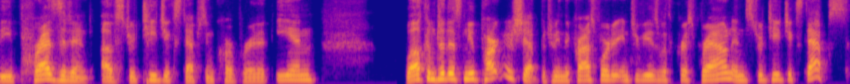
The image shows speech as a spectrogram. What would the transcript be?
the president of Strategic Steps Incorporated. Ian, welcome to this new partnership between the cross border interviews with Chris Brown and Strategic Steps.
